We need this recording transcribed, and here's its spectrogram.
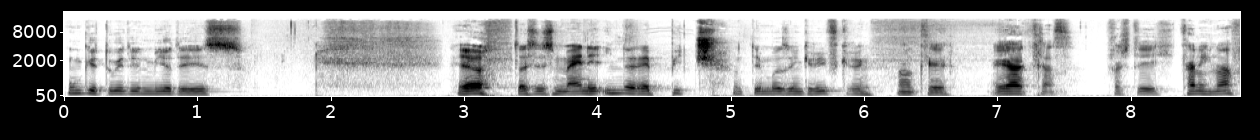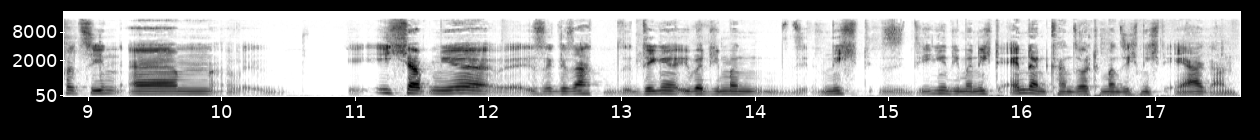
Ungeduld in mir, die ist, ja, das ist meine innere Bitch und die muss ich in den Griff kriegen. Okay. Ja, krass. Verstehe ich. Kann ich nachvollziehen. Ähm, ich habe mir gesagt, Dinge, über die man nicht, Dinge, die man nicht ändern kann, sollte man sich nicht ärgern.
